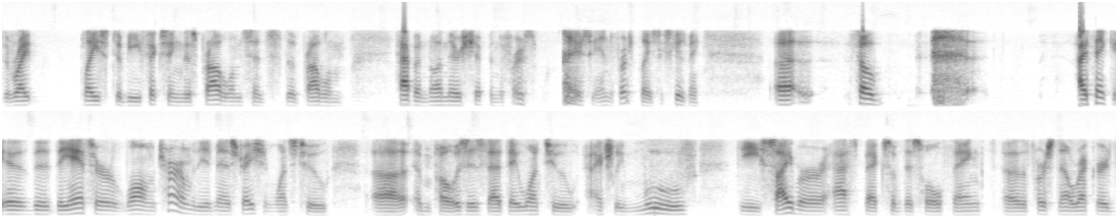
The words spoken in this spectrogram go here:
the right place to be fixing this problem since the problem happened on their ship in the first in the first place. Excuse me. Uh, so. I think uh, the the answer long term the administration wants to uh, impose is that they want to actually move the cyber aspects of this whole thing, uh, the personnel records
